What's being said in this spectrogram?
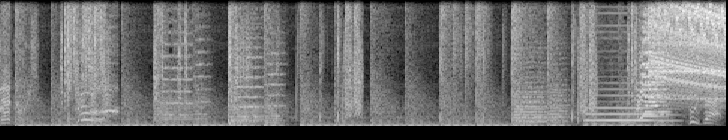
was that noise? Who's that?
